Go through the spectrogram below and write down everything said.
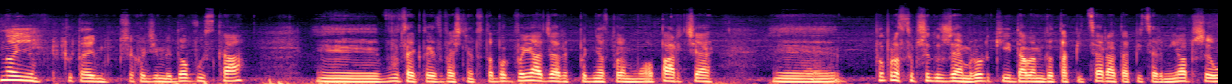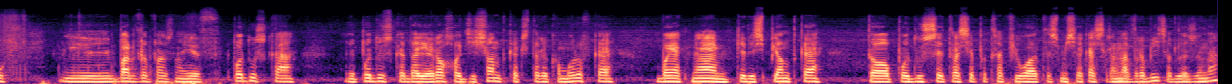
No i tutaj przechodzimy do wózka. Yy, Wózek to jest właśnie od Tobok Voyager. Podniosłem mu oparcie. Yy, Po prostu przedłużyłem rurki, dałem do tapicera, tapicer mi oprzył. Yy, Bardzo ważna jest poduszka. Poduszkę daje Rocho dziesiątkę, czterokomorówkę, bo jak miałem kiedyś piątkę, to po dłuższej trasie potrafiła też mi się jakaś rana zrobić, odleżyna.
